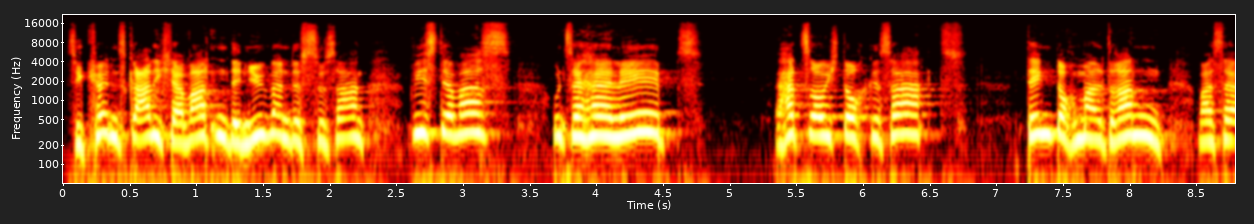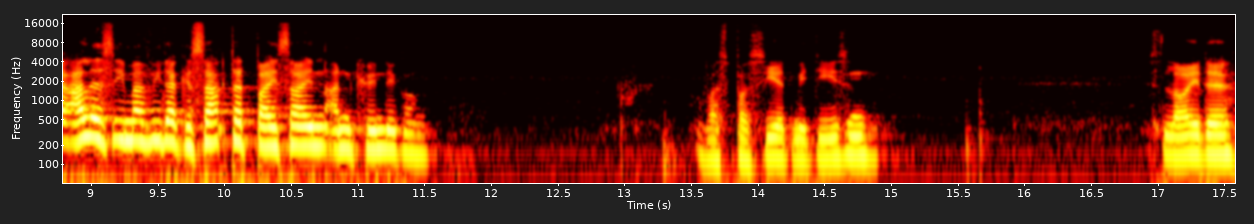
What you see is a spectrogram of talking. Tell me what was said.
Sie können es gar nicht erwarten, den Jüngern das zu sagen. Wisst ihr was? Unser Herr lebt. Er hat es euch doch gesagt. Denkt doch mal dran, was er alles immer wieder gesagt hat bei seinen Ankündigungen. Was passiert mit diesen Leute?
